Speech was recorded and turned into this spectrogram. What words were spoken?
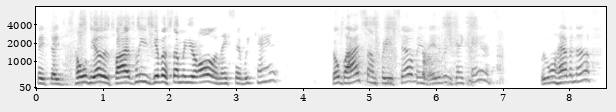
they, they told the other five, please give us some of your oil. And they said, we can't. Go buy some for yourself. And they, they can't. We won't have enough.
